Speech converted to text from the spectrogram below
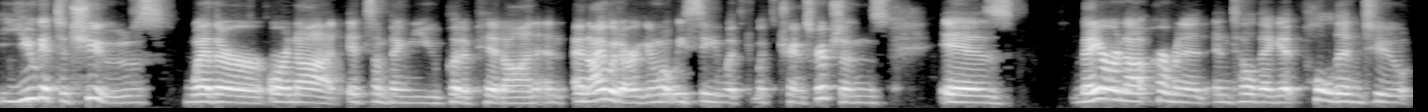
you get to choose whether or not it's something you put a PID on. And, and I would argue what we see with, with transcriptions is they are not permanent until they get pulled into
